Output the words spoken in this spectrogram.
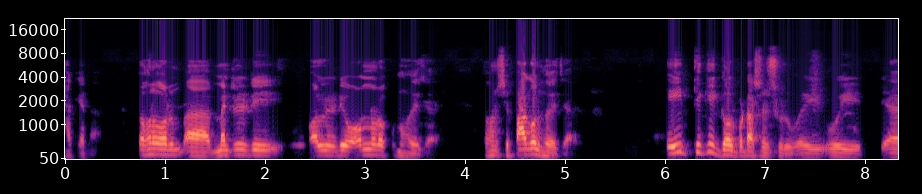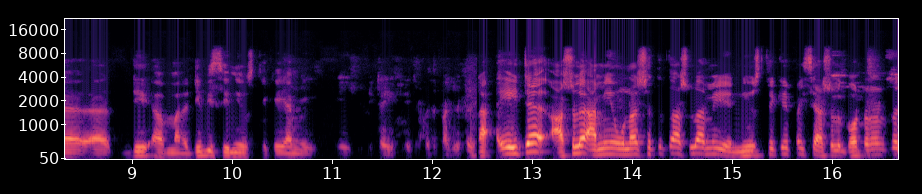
থাকে না। তখন ওর মেন্টালিটি অলরেডি অন্যরকম হয়ে যায়। তখন সে পাগল হয়ে যায়। এই থেকে গল্পটা আসলে শুরু ওই ওই মানে ডিবিসি নিউজ থেকে আমি এটাই এইটা আসলে আমি ওনার সাথে তো আসলে আমি নিউজ থেকে পাইছি, আসলে ঘটনাটা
